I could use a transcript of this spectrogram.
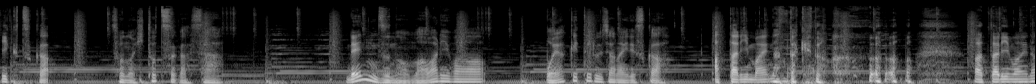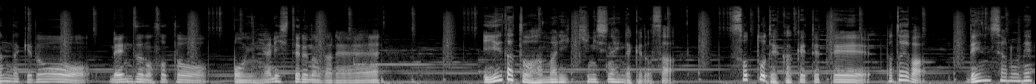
いくつか。その一つがさ、レンズの周りはぼやけてるじゃないですか。当たり前なんだけど 当たり前なんだけど、レンズの外ぼんやりしてるのがね、家だとあんまり気にしないんだけどさ、外出かけてて、例えば電車のね、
